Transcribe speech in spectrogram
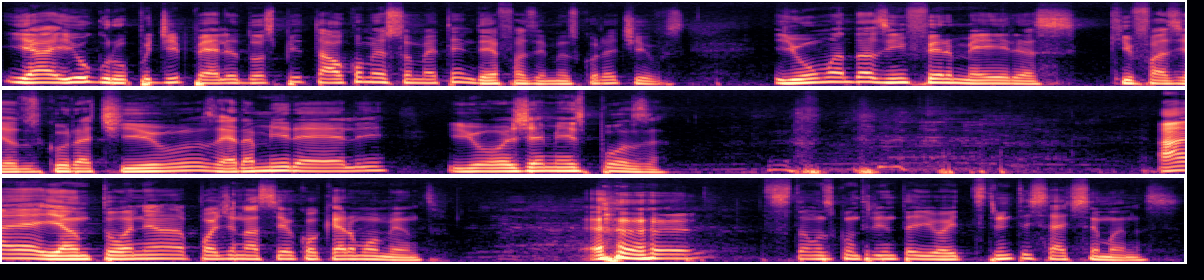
E aí o grupo de pele do hospital começou a me atender a fazer meus curativos. E uma das enfermeiras que fazia os curativos era a Mirelle e hoje é minha esposa. ah, é, e a Antônia pode nascer a qualquer momento. Estamos com 38, 37 semanas.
